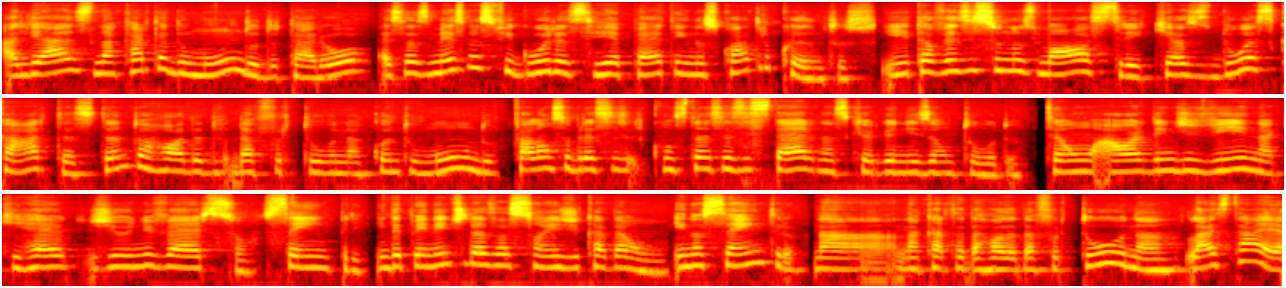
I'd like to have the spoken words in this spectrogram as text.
Aliás, na carta do mundo do tarô, essas mesmas figuras se repetem nos quatro cantos, e talvez isso nos mostre que as duas cartas, tanto a roda da fortuna quanto o mundo, falam sobre as circunstâncias externas que organizam tudo. São a ordem divina que rege o universo, sempre, independente das ações de cada um. E no centro, na, na carta da roda da fortuna, lá está ela,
